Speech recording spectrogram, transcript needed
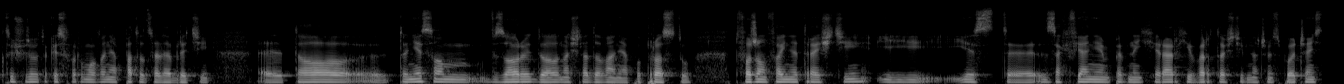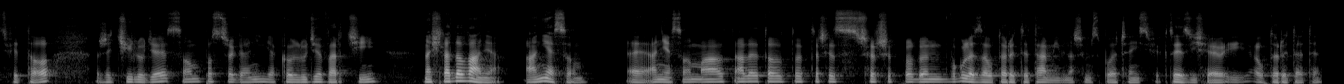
ktoś użył takie sformułowania patocelebryci. E, To, to nie są wzory do naśladowania po prostu. Tworzą fajne treści i jest e, zachwianiem pewnej hierarchii wartości w naszym społeczeństwie to, że ci ludzie są postrzegani jako ludzie warci naśladowania, a nie są. E, A nie są, a, ale to, to też jest szerszy problem w ogóle z autorytetami w naszym społeczeństwie. Kto jest dzisiaj autorytetem?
